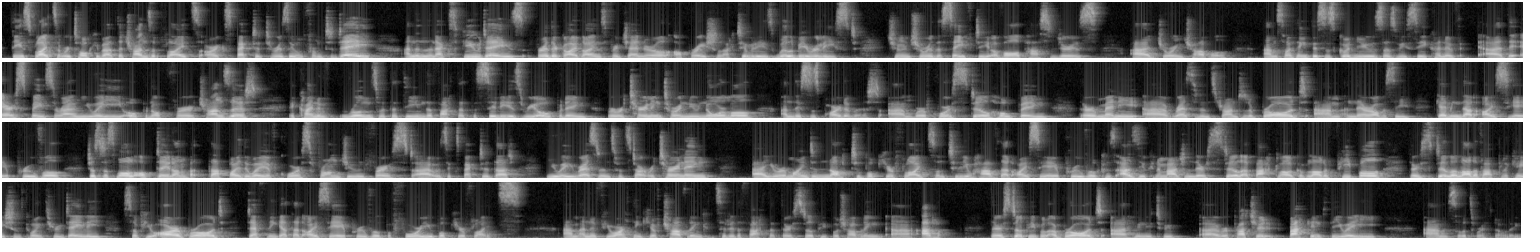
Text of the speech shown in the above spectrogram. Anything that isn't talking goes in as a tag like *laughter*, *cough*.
These flights that we're talking about, the transit flights, are expected to resume from today, and in the next few days, further guidelines for general operational activities will be released to ensure the safety of all passengers uh, during travel. Um, so I think this is good news as we see kind of uh, the airspace around UAE open up for transit it kind of runs with the theme the fact that the city is reopening, we're returning to our new normal, and this is part of it. Um, we're, of course, still hoping there are many uh, residents stranded abroad, um, and they're obviously getting that ICA approval. Just a small update on that, by the way, of course, from June 1st, uh, it was expected that UAE residents would start returning. Uh, you're reminded not to book your flights until you have that ICA approval because, as you can imagine, there's still a backlog of a lot of people. There's still a lot of applications going through daily. So, if you are abroad, definitely get that ICA approval before you book your flights. Um, and if you are thinking of traveling, consider the fact that there are still people traveling uh, at, there are still people abroad uh, who need to be uh, repatriated back into the UAE. Um, so it's worth noting.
